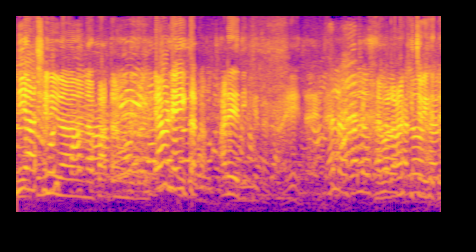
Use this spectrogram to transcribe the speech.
নিয়ে আসেনি পাতার টাকা আরে আমরা খিচুড়ি খেতে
